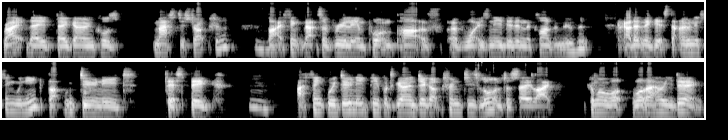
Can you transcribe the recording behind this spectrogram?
right? They, they go and cause mass destruction, mm-hmm. but I think that's a really important part of, of what is needed in the climate movement. I don't think it's the only thing we need, but we do need this big. Mm. I think we do need people to go and dig up Trinity's lawn to say, like, come on, what, what the hell are you doing?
